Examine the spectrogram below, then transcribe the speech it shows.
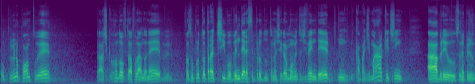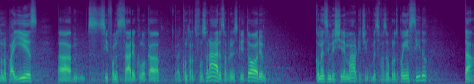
o primeiro ponto é, acho que o Rodolfo estava falando, né? Fazer um produto atrativo, vender esse produto, né? Chegar o momento de vender, campanha de marketing, abre o CNPJ no país, ah, se for necessário colocar ah, contrato de funcionários, abrir um escritório, começa a investir em marketing, começa a fazer um produto conhecido, tá,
